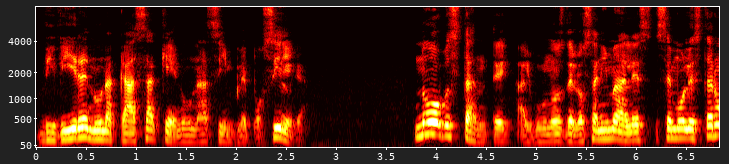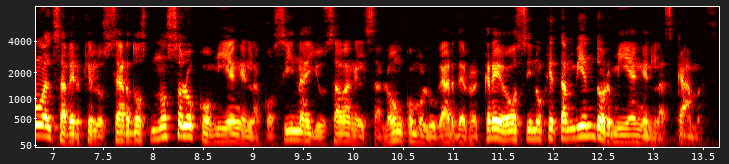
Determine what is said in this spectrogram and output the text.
vivir en una casa que en una simple posilga. No obstante, algunos de los animales se molestaron al saber que los cerdos no solo comían en la cocina y usaban el salón como lugar de recreo, sino que también dormían en las camas.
